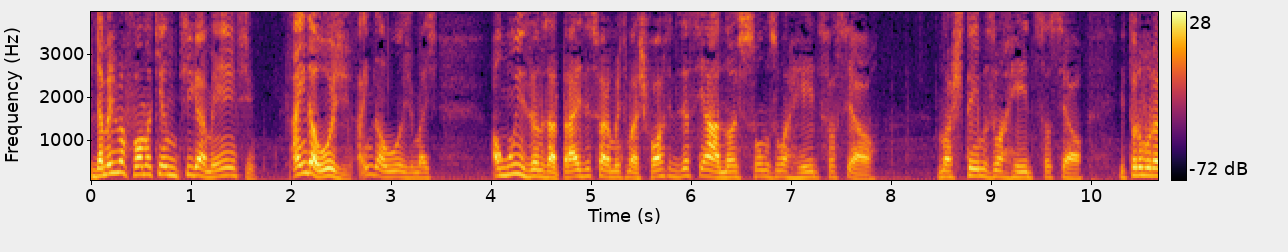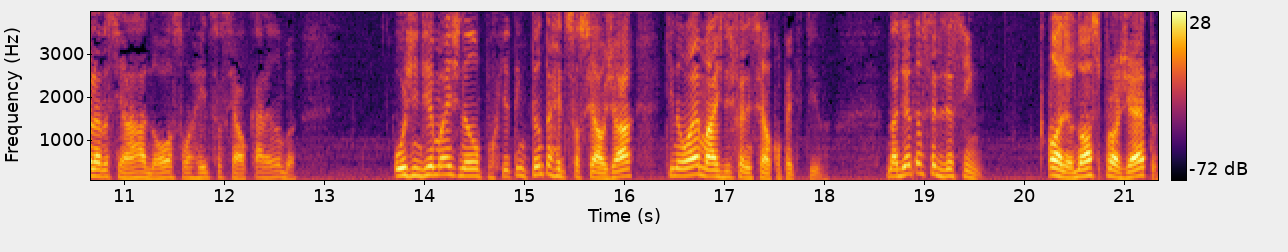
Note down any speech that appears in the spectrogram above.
Da mesma forma que antigamente, ainda hoje, ainda hoje, mas alguns anos atrás isso era muito mais forte, dizer assim: "Ah, nós somos uma rede social. Nós temos uma rede social". E todo mundo olhava assim: "Ah, nossa, uma rede social, caramba". Hoje em dia mais não, porque tem tanta rede social já que não é mais diferencial competitivo. Não adianta você dizer assim: "Olha, o nosso projeto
